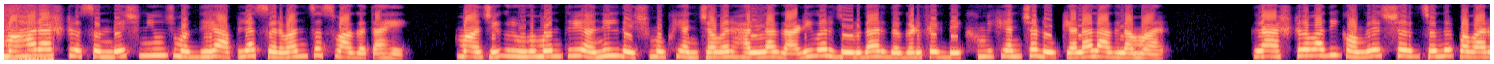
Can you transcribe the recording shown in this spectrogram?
महाराष्ट्र संदेश न्यूजमध्ये आपल्या सर्वांचं स्वागत आहे. माजी गृहमंत्री अनिल देशमुख यांच्यावर हल्ला गाडीवर जोरदार दगडफेक देशमुख यांच्या डोक्याला लागला मार. राष्ट्रवादी काँग्रेस शरदचंद्र पवार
